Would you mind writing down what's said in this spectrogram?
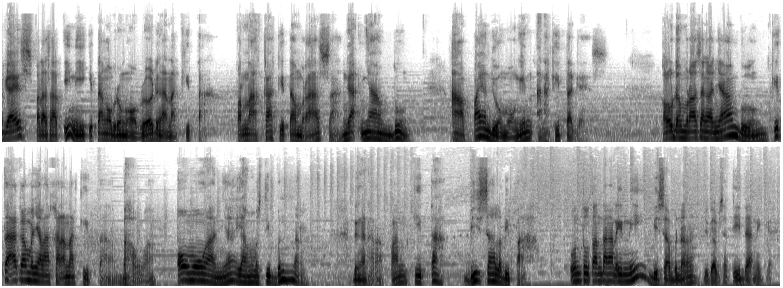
guys, pada saat ini kita ngobrol-ngobrol dengan anak kita. Pernahkah kita merasa nggak nyambung apa yang diomongin anak kita guys? Kalau udah merasa nggak nyambung, kita akan menyalahkan anak kita bahwa omongannya yang mesti benar. Dengan harapan kita bisa lebih paham. Untuk tantangan ini bisa benar juga bisa tidak nih guys.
